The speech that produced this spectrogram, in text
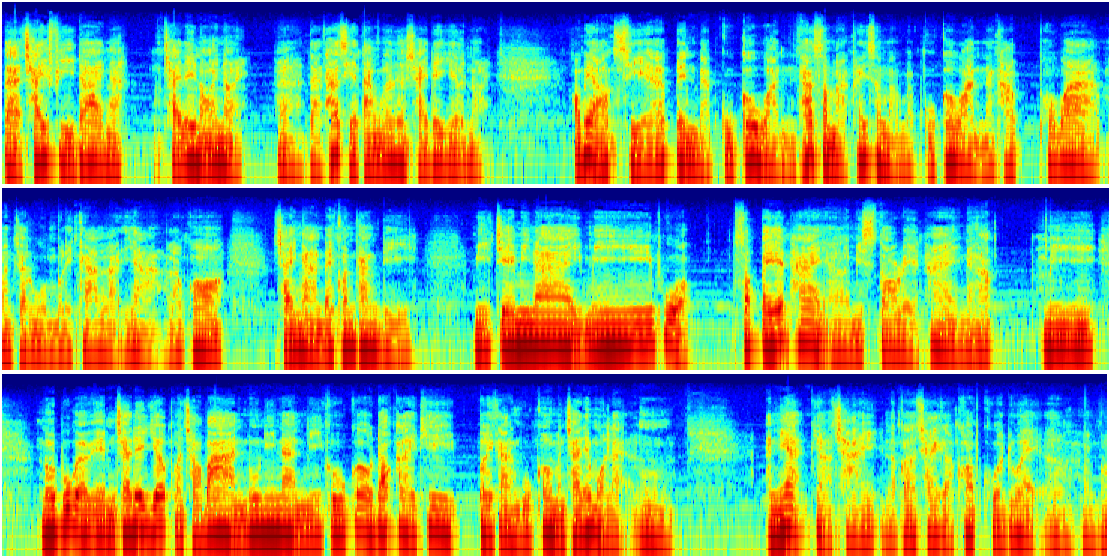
แต่ใช้ฟรีได้นะ ใช้ได้น้อยหน่อยอ่าแต่ถ้าเสียตังค์ก็จะใช้ได้เยอะหน่อย ของพี่หาเสียเป็นแบบ Google One ถ้าสมัครให้สมัครแบบ Google One นะครับ เพราะว่ามันจะรวมบริการหลายอย่าง แล้วก็ใช้งานได้ค่อนข้างดี มี Gemini มีพวก Space ให้มี Storage ให้นะครับ มีโน้ตบุ๊ก LM ใช้ได้เยอะกว่าชาวบ้าน นู่นนี่นั่น มี Google Doc อะไรที่บริการของ Google มันใช้ได้หมดแหละอืมอันเนี้ยอยากใช้แล้วก็ใช้กับครอบครัวด้วยเออมันก็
